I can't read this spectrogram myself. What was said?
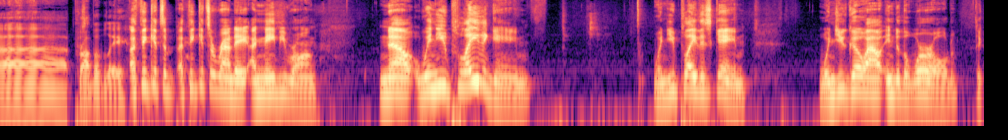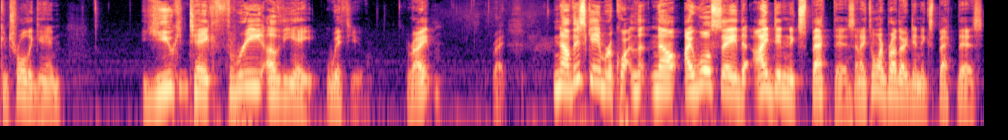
uh, probably. I think it's a I think it's around eight. I may be wrong. Now, when you play the game, when you play this game, when you go out into the world to control the game, you can take three of the eight with you, right? Right. Now this game require. Now I will say that I didn't expect this, and I told my brother I didn't expect this,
